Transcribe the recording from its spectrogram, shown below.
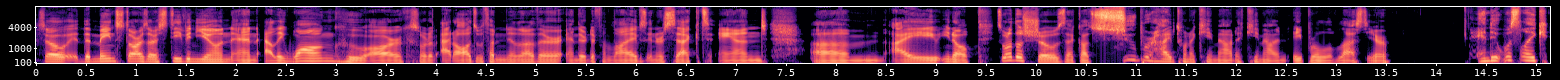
So the main stars are Steven Yeun and Ali Wong, who are sort of at odds with one another, and their different lives intersect. And um, I, you know, it's one of those shows that got super hyped when it came out. It came out in April of last year. And it was like,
